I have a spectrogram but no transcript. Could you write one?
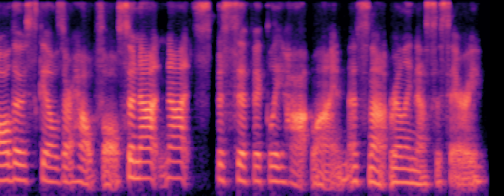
All those skills are helpful. So, not not specifically hotline. That's not really necessary.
